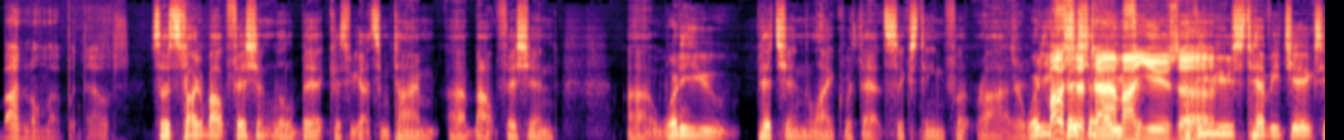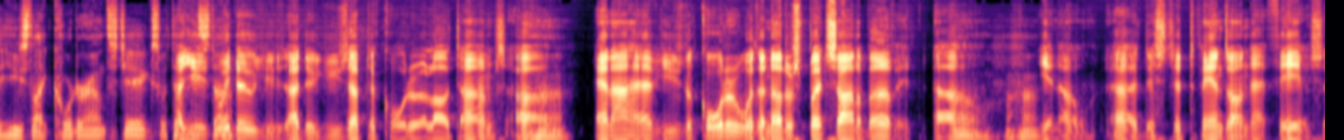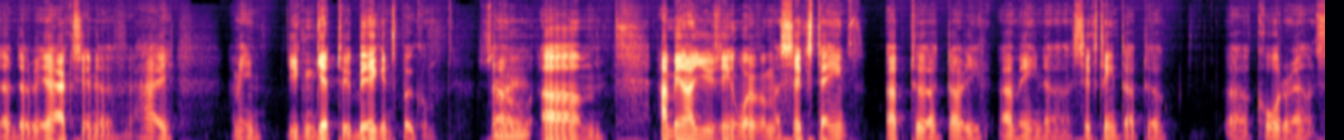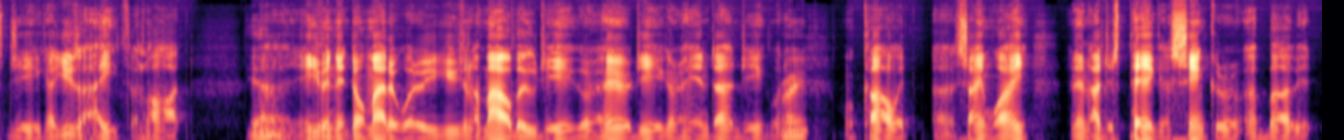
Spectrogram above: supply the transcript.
bundle them up with those. So let's talk about fishing a little bit because we got some time uh, about fishing. Uh, what do you pitching like with that 16 foot rod, or what are you Most fishing? of the time, I fi- use. have Uh, you used heavy jigs? You use like quarter ounce jigs with it I use. stuff. We do use. I do use up to quarter a lot of times. Uh, Uh-huh. and I have used a quarter with another split shot above it. Uh, oh, uh huh. You know, uh, just it depends on that fish, uh, the reaction of how. I mean, you can get too big and spook them. So, um, I mean, I use anywhere from a sixteenth up to a thirty. I mean, uh, sixteenth up to a, a quarter ounce jig. I use an eighth a lot. Yeah. Uh, even it don't matter whether you're using a marabou jig or a hair jig or a hand tied jig, whatever right. we'll call it, uh, same way. And then I just peg a sinker above it.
